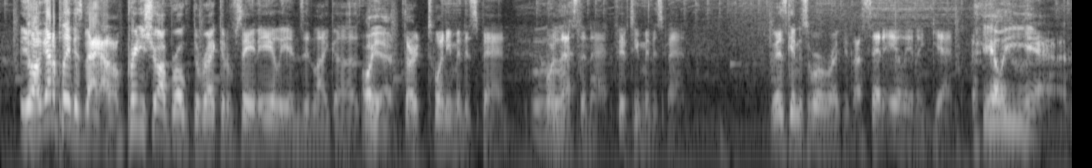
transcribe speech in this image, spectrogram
Yo, I gotta play this back. I'm pretty sure I broke the record of saying aliens in like a Oh, yeah. thir- 20 minute span or mm-hmm. less than that, 15 minute span. Where's Guinness World Records? I said alien again. Alien.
